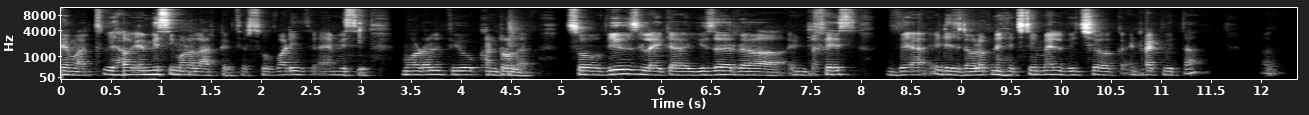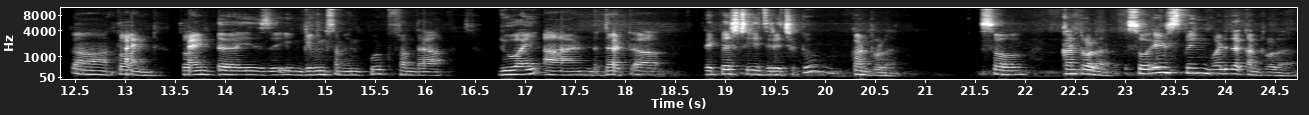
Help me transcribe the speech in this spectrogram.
frameworks, we have MVC model architecture. So what is MVC? Model View Controller. So views like a user uh, interface where it is developed in HTML which uh, interact with the uh, uh, client. Client uh, is in giving some input from the UI and that uh, request is reached to controller. So controller. So in Spring, what is the controller?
